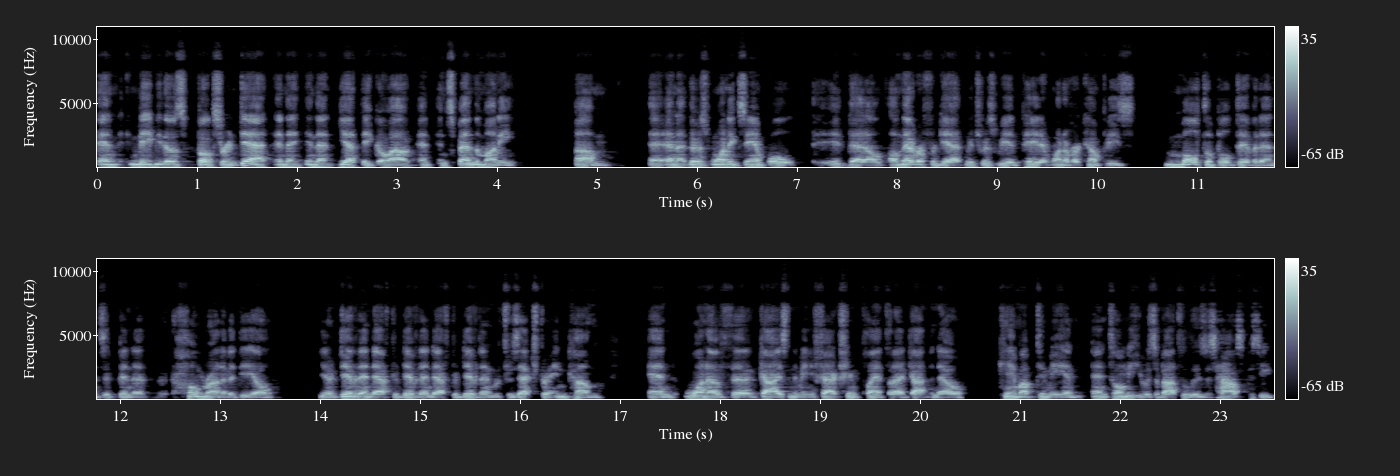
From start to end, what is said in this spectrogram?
and maybe those folks are in debt and then and then yet they go out and, and spend the money um, and, and, there's one example eh, that I'll, I'll, never forget which was we had paid at one of our companies multiple dividends. It'd been a home run of a deal you know dividend after dividend after dividend which was extra income. And one of the guys in the manufacturing plant that i'd gotten to know came up to me and, and told me he was about to lose his house because he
